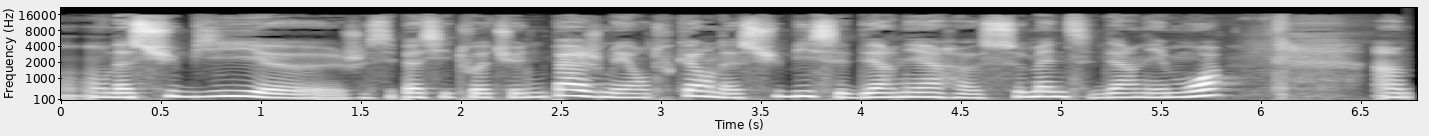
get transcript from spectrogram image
on a subi, euh, je ne sais pas si toi tu as une page, mais en tout cas on a subi ces dernières semaines, ces derniers mois, un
